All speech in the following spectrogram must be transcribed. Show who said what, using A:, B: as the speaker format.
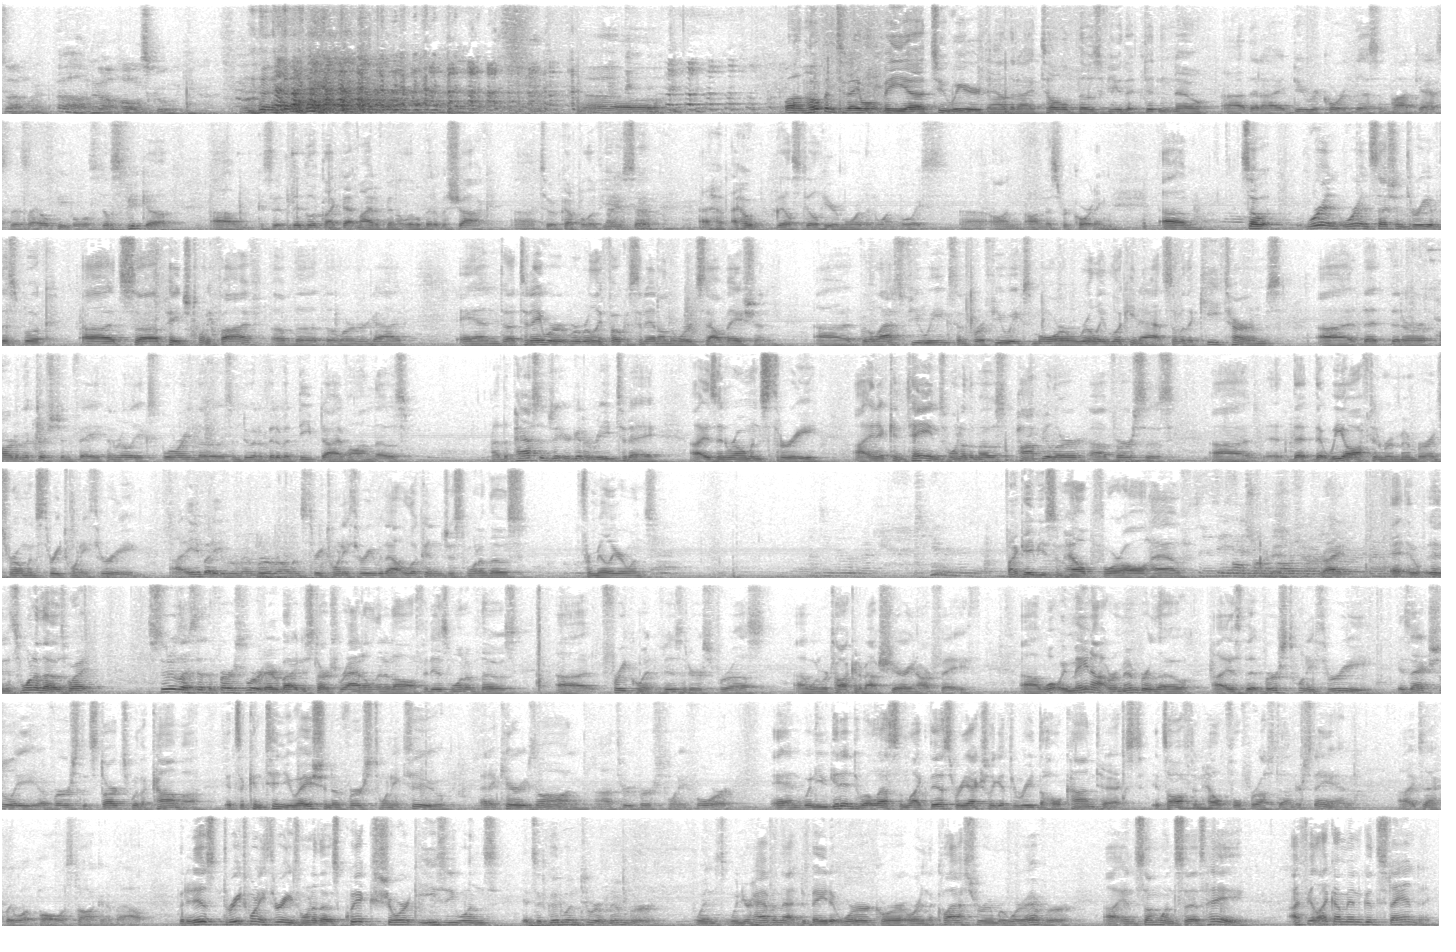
A: son went, oh no, homeschool again.
B: Oh. Well, I'm hoping today won't be uh, too weird now that I told those of you that didn't know uh, that I do record this and podcast this. I hope people will still speak up because um, it did look like that might have been a little bit of a shock uh, to a couple of you. So I, ho- I, hope they'll still hear more than one voice uh, on, on this recording. Um, so we're in, we're in session three of this book. Uh, it's uh, page 25 of the, the Learner Guide. And uh, today we're, we're really focusing in on the word salvation. Uh, for the last few weeks and for a few weeks more, we're really looking at some of the key terms uh, that, that are part of the Christian faith and really exploring those and doing a bit of a deep dive on those. Uh, the passage that you're going to read today is in Romans 3, uh, and it contains one of the most popular verses that, that we often remember. It's Romans 3.23. anybody remember Romans 3.23 without looking? Just one of those familiar ones? If I gave you some help for all have, right? And it's one of those, right? As soon as I said the first word, everybody just starts rattling it off. It is one of those uh, frequent visitors for us uh, when we're talking about sharing our faith. Uh, what we may not remember, though, uh, is that verse 23 is actually a verse that starts with a comma. It's a continuation of verse 22, and it carries on uh, through verse 24. And when you get into a lesson like this, where you actually get to read the whole context, it's often helpful for us to understand uh, exactly what Paul was talking about. But it is 323 is one of those quick, short, easy ones. It's a good one to remember when when you're having that debate at work or, or in the classroom or wherever, uh, and someone says, "Hey, I feel like I'm in good standing,"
